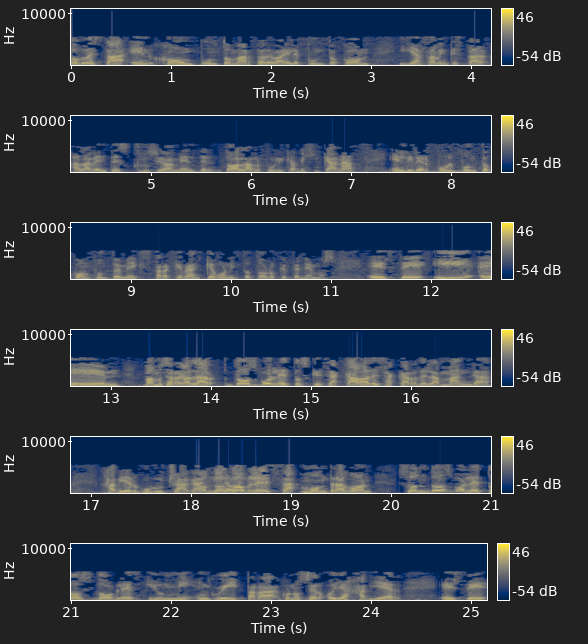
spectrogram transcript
Todo está en home.martadebaile.com y ya saben que está a la venta exclusivamente en toda la República Mexicana en liverpool.com.mx para que vean qué bonito todo lo que tenemos. Este y eh, vamos a regalar dos boletos que se acaba de sacar de la manga Javier Gurruchaga Son y la orquesta Mondragón. Son dos boletos dobles y un meet and greet para conocer hoy a Javier. Este,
